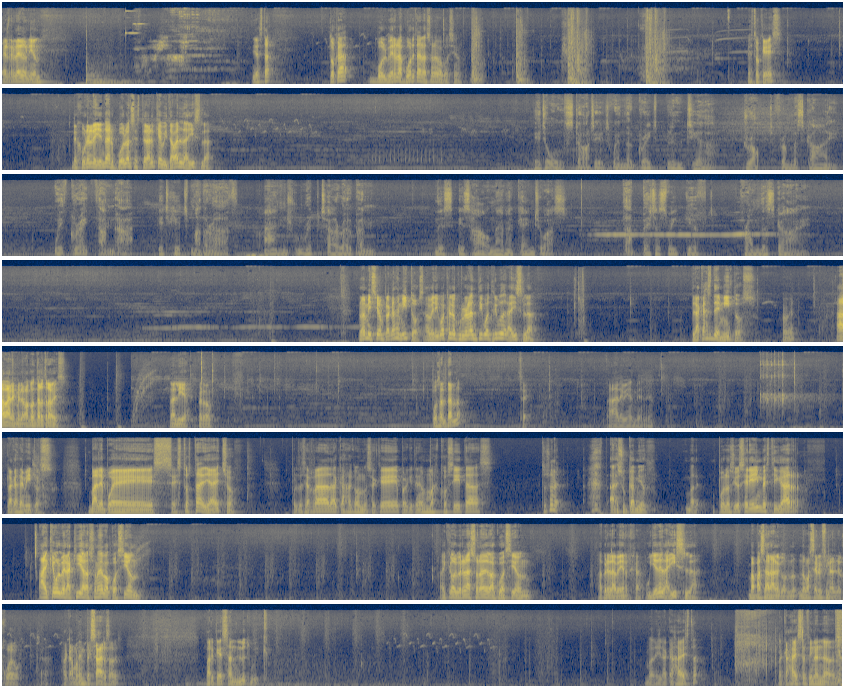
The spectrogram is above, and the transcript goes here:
El relé de unión Ya está Toca volver a la puerta de la zona de evacuación ¿Esto qué es? Descubre leyenda del pueblo ancestral que habitaba en la isla It all started when the great blue tear dropped from the sky. With great thunder, it hit Mother Earth and ripped her open. This is how manna came to us. The bittersweet gift from the sky. Nueva misión, placas de mitos Averigua qué le ocurrió a la antigua tribu de la isla Placas de mitos A ver Ah, vale, me lo va a contar otra vez La perdón. ¿Puedo saltarla? Sí. Vale, bien, bien, bien. Placas de mitos. Vale, pues... Esto está ya hecho. Puerta cerrada, caja con no sé qué Por aquí tenemos más cositas. Esto es una... Ah, es un camión. Vale. Pues lo suyo sería investigar Ah, hay que volver aquí a la zona de evacuación Hay que volver a la zona de evacuación Abre la verja Huye de la isla Va a pasar algo, no, va a ser el final del juego O sea, acabamos de empezar, ¿sabes? Parque de San Ludwig Vale, ¿y la caja esta? La caja esta al final nada, ¿no?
